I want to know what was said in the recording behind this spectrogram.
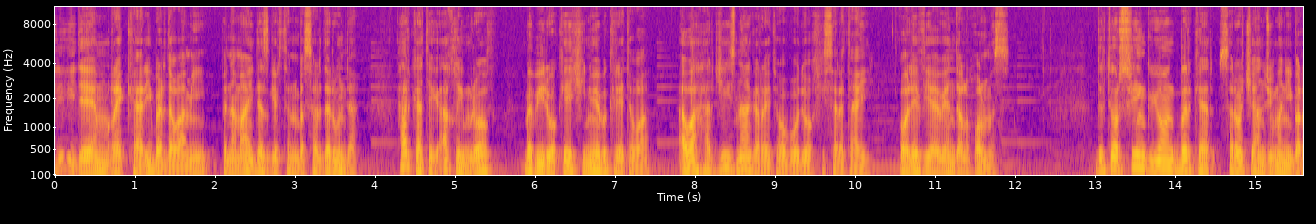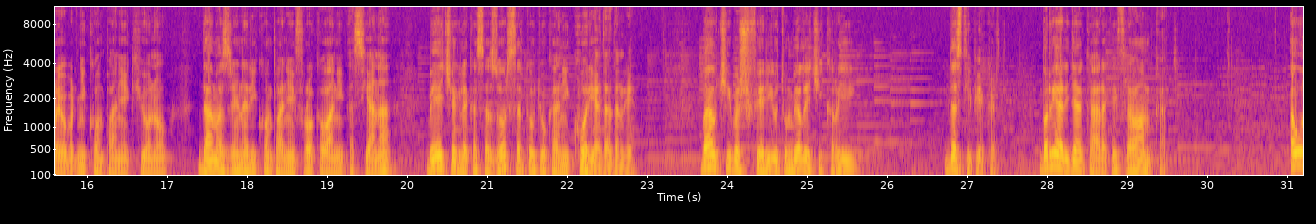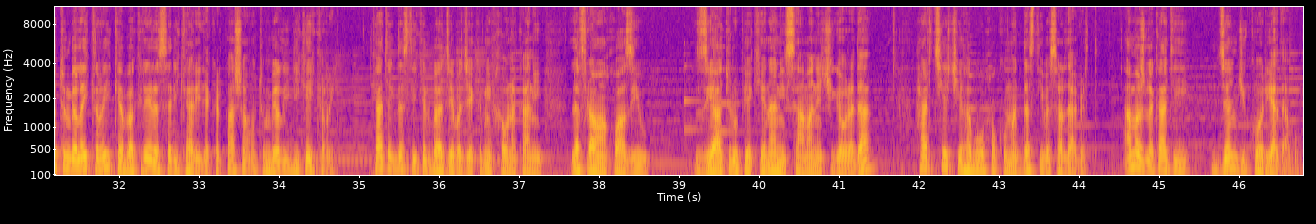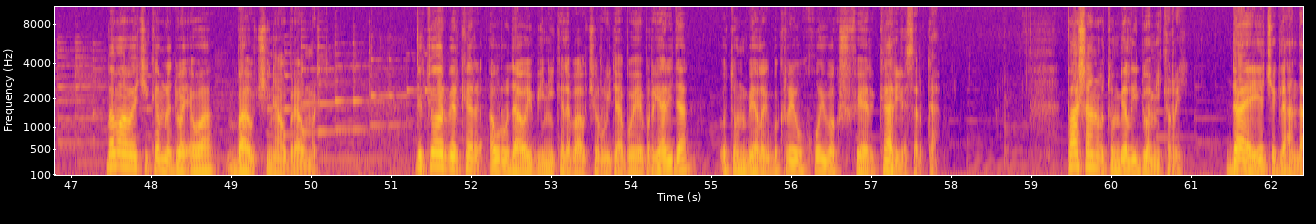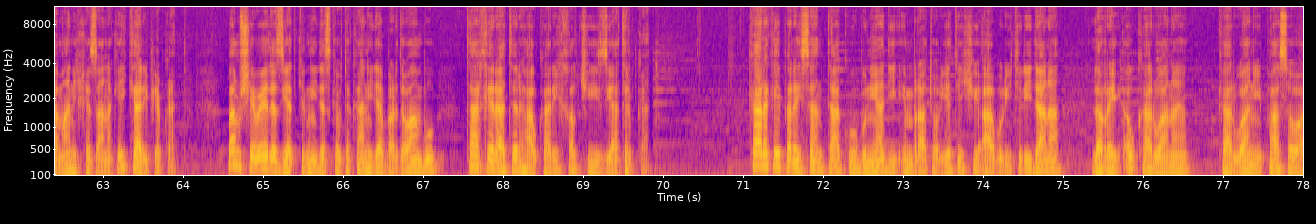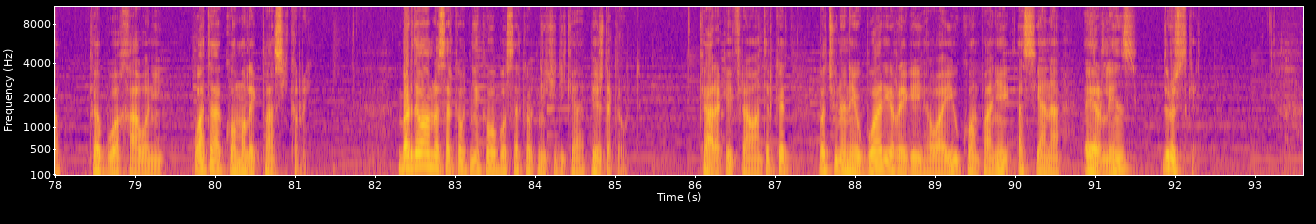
کلیلی دەیەم ڕێککاری بەردەوامی بنەمای دەستگرتن بەسەر دەرووندا هەر کاتێک ئەقلی مرۆڤ بە بیرۆکەیەکی نوێ بکرێتەوە ئەوە هەرگیز ناگەڕێتەوە بۆ دۆخی سەتایی ئۆلێڤیا وێندەل هۆڵمس دکتۆر سوینگ یۆنگ برکەر، سەرۆکی ئەنجومەنی بەڕێوەبردنی کۆمپانیای کیۆنۆ، دامەزرێنەری کۆمپانیای فڕۆکەوانی ئەسیانا، بە یەکێک لە کەسە زۆر سەرکەوتووەکانی کۆریا دادەنرێ. باوکی بە شوفێری ئوتومبێلێکی کڕی دەستی پێکرد، بڕیاریدا کارەکەی فراوان بکات. ئەو ئوتومبێلەی کڕی کە بەکرێ لەسەری کاری دەکرد، پاشان ئوتومبێلی دیکەی کڕی. کاتێک دەستی کرد بە جێبەجێکردنی خەونەکانی، لە فراوانخوازی و زیاتر و پێکهێنانی سامانێکی گەورەدا هەرچێکی هەبوو حکوومەت دەستی بەسەرداگرت ئەمەش لە کاتی جەنگی کۆریادا بوو بە ماوەیەکی کەم لە دوای ئەوە باوچی ناوبراو مرد دکتۆر بێرکەر ئەو ڕووداوی بینی کە لە باوکی ڕوویدا بۆیە بڕیاریدا ئۆتۆمبیلێک بکڕێ و خۆی وەک شفێر کاری لەسەر بکە پاشان ئۆتۆمبیلی دووەمی کڕی دایە یەکێک لە ئەندامانی خێزانەکەی کاری پێ بکات بەم شێوەیە لە زیادکردنی دەستکەوتەکانیدا بەردەوام بوو تا خێراتر هاوکاری خەڵکی زیاتر بکات. کارەکەی پەرەیسان تاک و بنیادی ئیمبراتۆریەتێکی ئابووری تری دانا لە ڕێی ئەو کاروانە کاروانی پاسەوە کە بووە خاوەنی واتە کۆمەڵێک پاسی کڕی بەردەوام لە سەرکەوتنێکەوە بۆ سەرکەوتنێکی دیکە پێش دەکەوت کارەکەی فراوانتر کرد بە چوونە نێو بواری ڕێگەی هەوایی و کۆمپانیای ئەسیانە ئەیرلینز دروست کرد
